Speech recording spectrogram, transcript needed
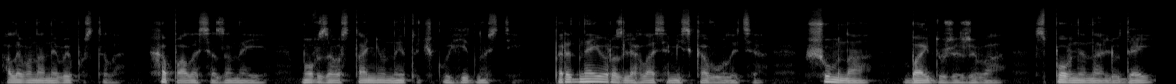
але вона не випустила, хапалася за неї, мов за останню ниточку гідності. Перед нею розляглася міська вулиця, шумна, байдуже жива, сповнена людей,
